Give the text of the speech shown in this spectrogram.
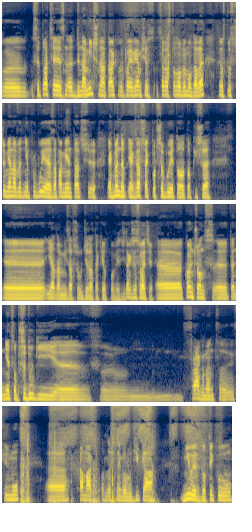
e, sytuacja jest dynamiczna, tak? Pojawiają się coraz to nowe modele, w związku z czym ja nawet nie próbuję zapamiętać. e, Jak będę, jak zawsze, jak potrzebuję, to, to piszę i Adam mi zawsze udziela takiej odpowiedzi. Także słuchajcie, kończąc ten nieco przydługi fragment filmu, hamak od leśnego ludzika, miły w dotyku,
